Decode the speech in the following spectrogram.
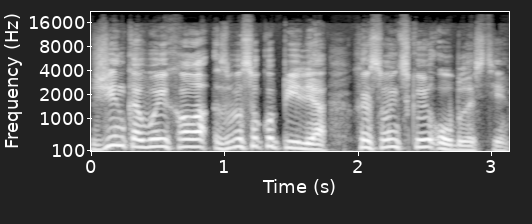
жінка виїхала з Високопілля Херсонської області.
